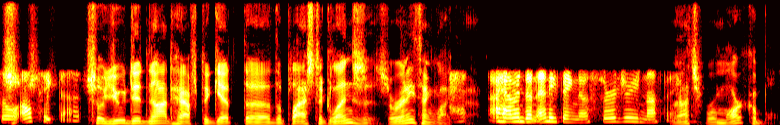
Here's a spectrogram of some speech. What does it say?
So I'll take that. So you did not have to get the the plastic lenses or anything like that. I haven't done anything, no surgery, nothing. That's remarkable.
